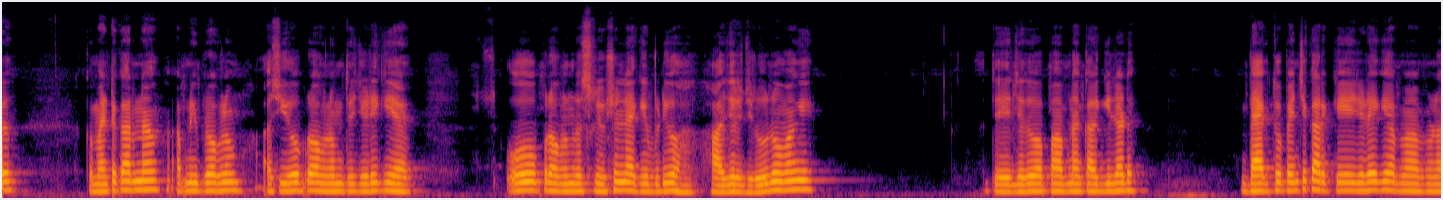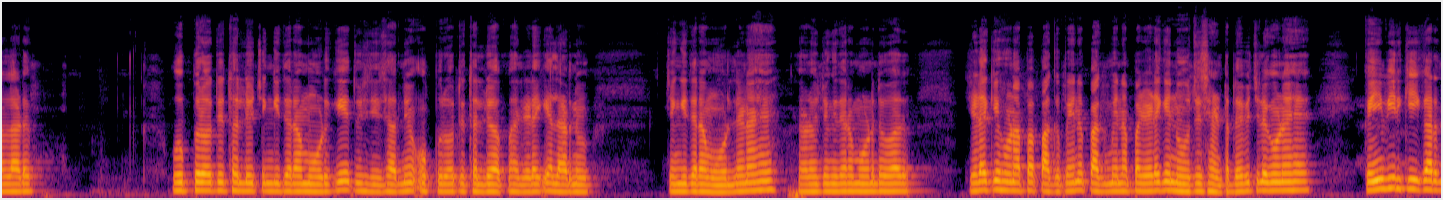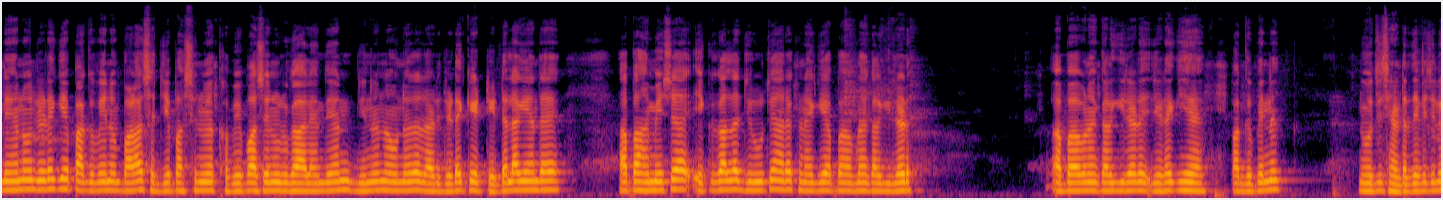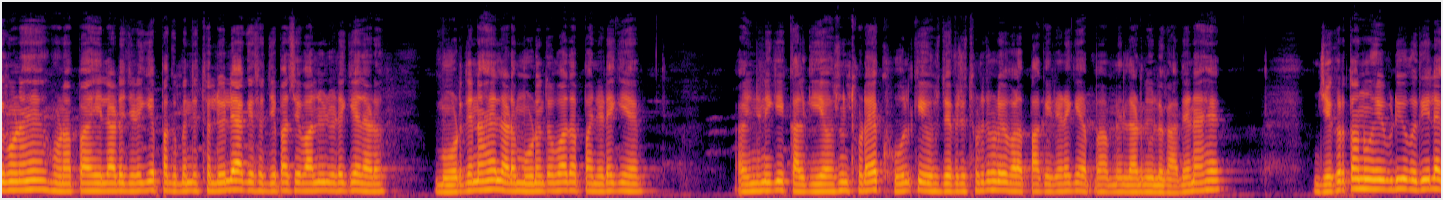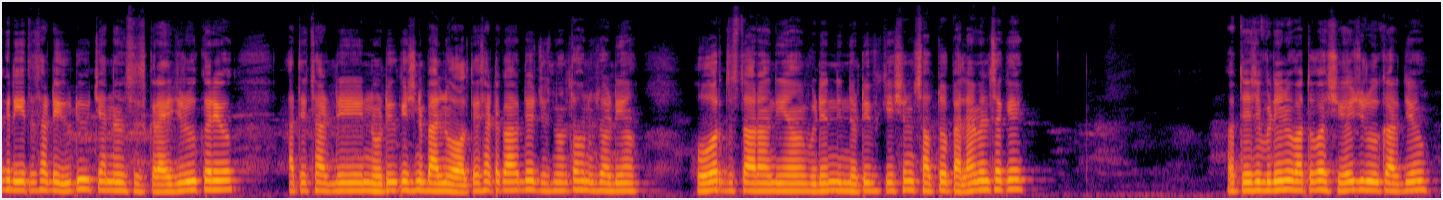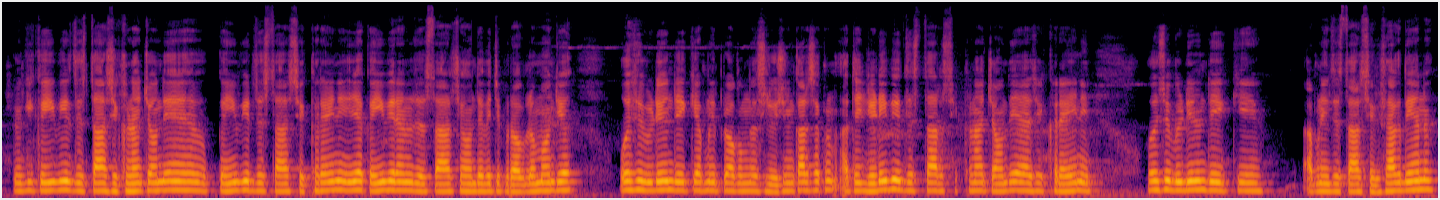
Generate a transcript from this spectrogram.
ਕਮੈਂਟ ਕਰਨਾ ਆਪਣੀ ਪ੍ਰੋਬਲਮ ਅਸੀਂ ਉਹ ਪ੍ਰੋਬਲਮ ਤੇ ਜਿਹੜੀ ਕਿ ਹੈ, ਉਹ ਪ੍ਰੋਬਲਮ ਦਾ ਸੋਲੂਸ਼ਨ ਲੈ ਕੇ ਵੀਡੀਓ ਹਾਜ਼ਰ ਜ਼ਰੂਰ ਹੋਵਾਂਗੇ। ਤੇ ਜਦੋਂ ਆਪਾਂ ਆਪਣਾ ਕਾਗੀ ਲੜ ਬੈਕ ਤੋਂ ਪਿੰਚ ਕਰਕੇ ਜਿਹੜੇ ਕਿ ਆਪਾਂ ਆਪਣਾ ਲੜ ਉੱਪਰੋਂ ਤੇ ਥੱਲੇ ਚੰਗੀ ਤਰ੍ਹਾਂ ਮੋੜ ਕੇ ਤੁਸੀਂ ਦੇਖ ਸਕਦੇ ਹੋ, ਉੱਪਰੋਂ ਤੇ ਥੱਲੇ ਆਪਾਂ ਜਿਹੜਾ ਕਿ ਲੜ ਨੂੰ ਚੰਗੀ ਤਰ੍ਹਾਂ ਮੋੜ ਲੈਣਾ ਹੈ। ਲੜ ਨੂੰ ਚੰਗੀ ਤਰ੍ਹਾਂ ਮੋੜਨ ਤੋਂ ਬਾਅਦ ਜਿਹੜਾ ਕਿ ਹੁਣ ਆਪਾਂ ਪੱਗ ਪੇਨ ਪੱਗ ਪੇਨ ਆਪਾਂ ਜਿਹੜਾ ਕਿ ਨੋਜ਼ ਦੇ ਸੈਂਟਰ ਦੇ ਵਿੱਚ ਲਗਾਉਣਾ ਹੈ। ਕਈ ਵੀਰ ਕੀ ਕਰਦੇ ਹਨ, ਉਹ ਜਿਹੜਾ ਕਿ ਪੱਗ ਪੇਨ ਬਾਹਲਾ ਸੱਜੇ ਪਾਸੇ ਨੂੰ ਜਾਂ ਖੱਬੇ ਪਾਸੇ ਨੂੰ ਲਗਾ ਲੈਂਦੇ ਹਨ, ਜਿਨ੍ਹਾਂ ਨਾਲ ਉਹਨਾਂ ਦਾ ਲੜ ਜਿਹੜਾ ਕਿ ਟੇਢਾ ਲੱਗ ਜਾਂਦਾ ਹੈ। ਆਪਾਂ ਹਮੇਸ਼ਾ ਇੱਕ ਗੱਲ ਦਾ ਜ਼ਰੂਰ ਧਿਆਨ ਰੱਖਣਾ ਕਿ ਆਪਾਂ ਆਪਣਾ ਕਲਗੀ ਲੜ ਆਪਾਂ ਆਪਣਾ ਕਲਗੀ ਲੜ ਜਿਹੜਾ ਕਿ ਹੈ ਪੱਗ ਪਿੰਨ ਨੂੰ ਉਹਦੇ ਸੈਂਟਰ ਦੇ ਵਿੱਚ ਲਗਾਉਣਾ ਹੈ। ਹੁਣ ਆਪਾਂ ਇਹ ਲੜ ਜਿਹੜੇ ਕਿ ਆਪਾਂ ਪਿੰਨ ਦੇ ਥੱਲੇ ਲਿਆ ਕੇ ਸੱਜੇ ਪਾਸੇ ਵੱਲ ਨੂੰ ਜਿਹੜੇ ਕਿ ਲੜ ਮੋੜ ਦੇਣਾ ਹੈ। ਲੜ ਮੋੜਨ ਤੋਂ ਬਾਅਦ ਆਪਾਂ ਜਿਹੜੇ ਕਿ ਹੈ ਜਿਹੜੀ ਕਿ ਕਲਗੀ ਹੈ ਉਸ ਨੂੰ ਥੋੜਾ ਜਿਹਾ ਖੋਲ ਕੇ ਉਸ ਦੇ ਵਿੱਚ ਥੋੜੇ ਥੋੜੇ ਵਲ ਪਾ ਕੇ ਜਿਹੜਾ ਕਿ ਆਪਾਂ ਆਪਣੇ ਲੜ ਨੂੰ ਲਗਾ ਦੇਣਾ ਹੈ। ਜੇਕਰ ਤੁਹਾਨੂੰ ਇਹ ਵੀਡੀਓ ਵਧੀਆ ਲੱਗ ਰਹੀ ਹੈ ਤਾਂ ਸਾਡੇ YouTube ਚੈਨਲ ਨੂੰ ਸਬਸਕ੍ਰਾਈਬ ਜ਼ਰੂਰ ਕਰਿਓ ਅਤੇ ਸਾਡੀ ਨੋਟੀਫਿਕੇਸ਼ਨ ਬੈਲ ਨੂੰ ਆਲ ਤੇ ਸੈੱਟ ਕਰ ਦਿਓ, ਜਿਸ ਨਾਲ ਤੁਹਾਨੂੰ ਸਾਡੀਆਂ ਹੋਰ ਦਸਤਾਰਾਂ ਦੀਆਂ ਵੀਡੀਓ ਦੀ ਨੋਟੀਫਿਕੇਸ਼ਨ ਸਭ ਤੋਂ ਪਹਿਲਾਂ ਮਿਲ ਸਕੇ। ਅਤੇ ਇਸ ਵੀਡੀਓ ਨੂੰ ਵੱਧ ਤੋਂ ਵੱਧ ਸ਼ੇਅਰ ਜ਼ਰੂਰ ਕਰ ਦਿਓ, ਕਿਉਂਕਿ ਕਈ ਵੀਰ ਦਸਤਾਰ ਸਿੱਖਣਾ ਚਾਹੁੰਦੇ ਆ, ਕਈ ਵੀਰ ਦਸਤਾਰ ਸਿੱਖ ਰਹੇ ਨੇ ਜਾਂ ਕਈ ਵੀਰਾਂ ਨੂੰ ਦਸਤਾਰ ਸਿਉਣ ਦੇ ਵਿੱਚ ਪ੍ਰੋਬਲਮ ਆਉਂਦੀ ਆ, ਉਹ ਇਸ ਵੀਡੀਓ ਨੂੰ ਦੇਖ ਕੇ ਆਪਣੀ ਪ੍ਰੋਬਲਮ ਦਾ ਸੋਲੂਸ਼ਨ ਕਰ ਸਕਣ ਅਤੇ ਜਿਹੜੇ ਵੀ ਦਸਤਾਰ ਸਿੱਖਣਾ ਚਾਹੁੰਦੇ ਆ, ਸਿੱਖ ਰਹੇ ਨੇ, ਉਹ ਇਸ ਵੀਡੀਓ ਨੂੰ ਦੇਖ ਕੇ ਆਪਣੀ ਦਸਤਾਰ ਸਿੱਖ ਸਕਦੇ ਹਨ।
